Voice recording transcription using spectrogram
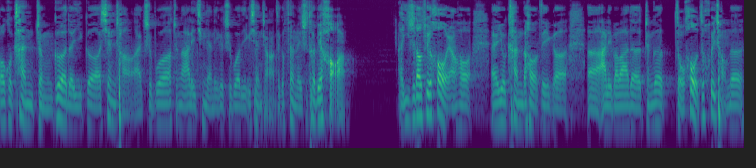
包括看整个的一个现场啊，直播整个阿里庆典的一个直播的一个现场，这个氛围是特别好啊，啊，一直到最后，然后，哎，又看到这个呃阿里巴巴的整个走后这会场的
